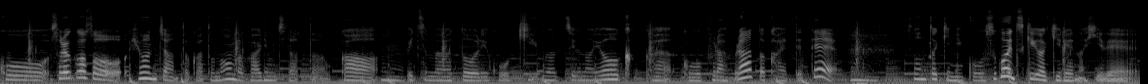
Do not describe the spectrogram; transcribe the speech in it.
こうそれこそヒョンちゃんとかと飲んだ帰り道だったのか、うん。いつもの通りこう気持ちのよくかこうフラフラと帰っててその時にこうすごい月が綺麗な日で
